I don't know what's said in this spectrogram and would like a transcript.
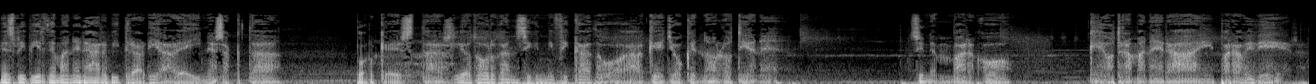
es vivir de manera arbitraria e inexacta, porque éstas le otorgan significado a aquello que no lo tiene. Sin embargo, ¿qué otra manera hay para vivir?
